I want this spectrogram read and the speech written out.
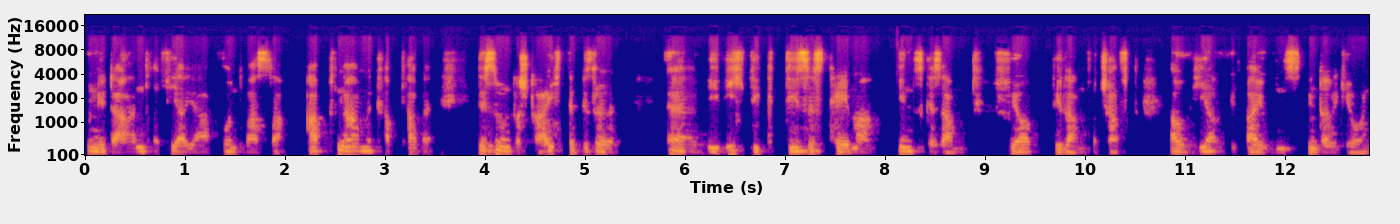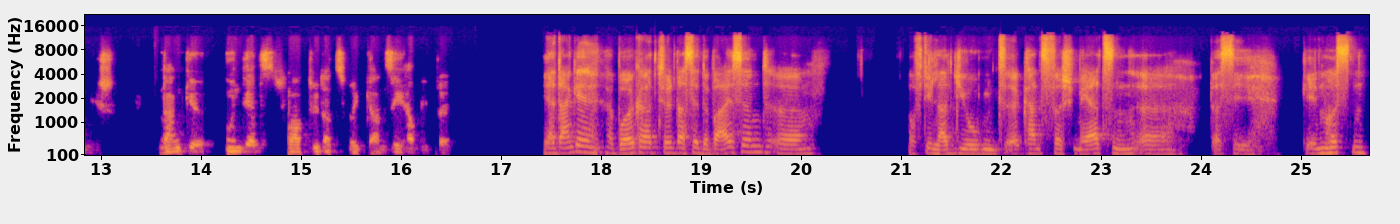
und in der anderen vier Jahre Grundwasserabnahme gehabt habe. Das unterstreicht ein bisschen äh, wie wichtig dieses Thema insgesamt für die Landwirtschaft auch hier bei uns in der Region ist. Danke und jetzt Wort wieder zurück an Sie, Herr Wippel. Ja, danke, Herr Bolkert. Schön, dass Sie dabei sind. Äh, auf die Landjugend äh, kann es verschmerzen, äh, dass Sie gehen mussten.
